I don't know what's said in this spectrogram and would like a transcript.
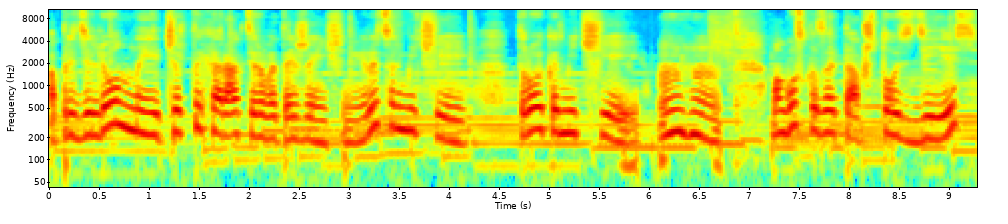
определенные черты характера в этой женщине. Рыцарь мечей, тройка мечей. Угу. Могу сказать так, что здесь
